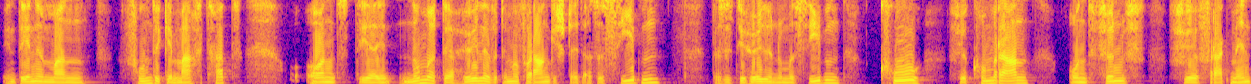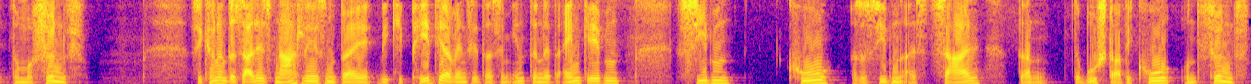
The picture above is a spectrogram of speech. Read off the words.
in denen man Funde gemacht hat und die Nummer der Höhle wird immer vorangestellt. Also sieben, das ist die Höhle Nummer sieben, Q für Qumran und fünf für Fragment Nummer fünf. Sie können das alles nachlesen bei Wikipedia, wenn Sie das im Internet eingeben. 7Q, also 7 als Zahl, dann der Buchstabe Q und 5.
